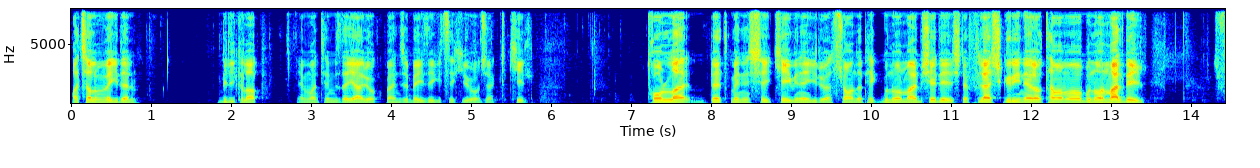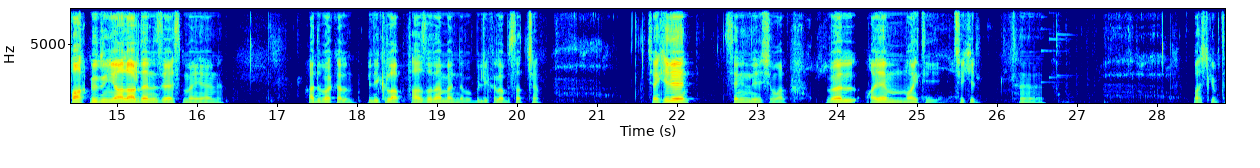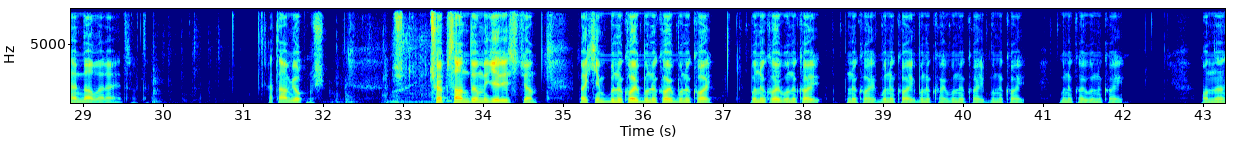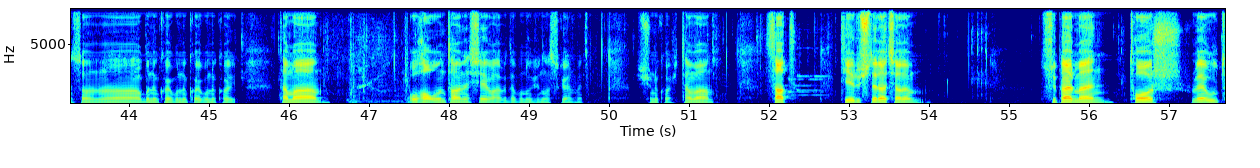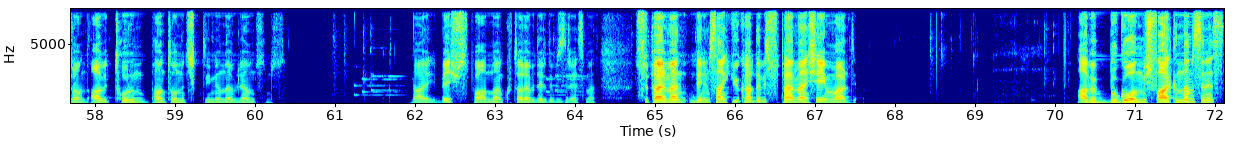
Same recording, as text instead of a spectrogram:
Açalım ve gidelim. Billy Club. Envanterimizde yer yok. Bence base'e gitsek iyi olacak. Kill. Thor'la Batman'in şey cave'ine giriyoruz. Şu anda pek bu normal bir şey değil işte. Flash, Green Arrow tamam ama bu normal değil. Farklı dünyalardanız resmen yani. Hadi bakalım. Billy Club. Fazladan bende bu. Billy Club'ı satacağım. Çekilin. Senin ne işin var? Well, I am mighty. Çekil. Başka bir tane daha var ha etrafta. Ha tamam yokmuş. Şu çöp sandığımı geri istiyorum. Bakayım bunu koy, bunu koy, bunu koy. Bunu koy, bunu koy. Bunu koy, bunu koy, bunu koy, bunu koy, bunu koy. Bunu koy, bunu koy. Ondan sonra bunu koy, bunu koy, bunu koy. Tamam. Oha 10 tane şey var bir de bunu nasıl görmedim. Şunu koy. Tamam. Sat. Tier 3'leri açalım. Superman, Thor ve Ultron. Abi Thor'un pantolonu çıktı inanabiliyor musunuz? Daha 500 puandan kurtarabilirdi bizi resmen. Superman benim sanki yukarıda bir Superman şeyim vardı. Abi bug olmuş farkında mısınız?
